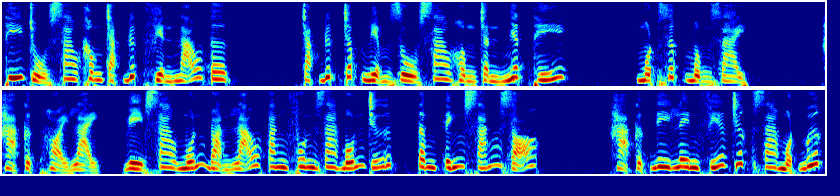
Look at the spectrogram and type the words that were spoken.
Thí chủ sao không chặt đứt phiền não tơ. Chặt đứt chấp niệm dù sao hồng trần nhất thế. Một giấc mộng dài. Hạ cực hỏi lại, vì sao muốn đoạn lão tăng phun ra bốn chữ, tâm tính sáng rõ. Hạ cực đi lên phía trước ra một bước.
